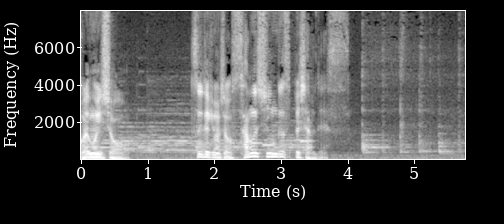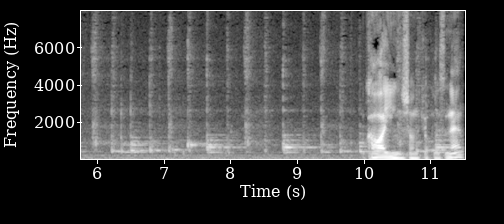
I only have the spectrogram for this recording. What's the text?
これも衣装。続いていきましょう。サムシングスペシャルです。可愛い印象の曲ですね。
